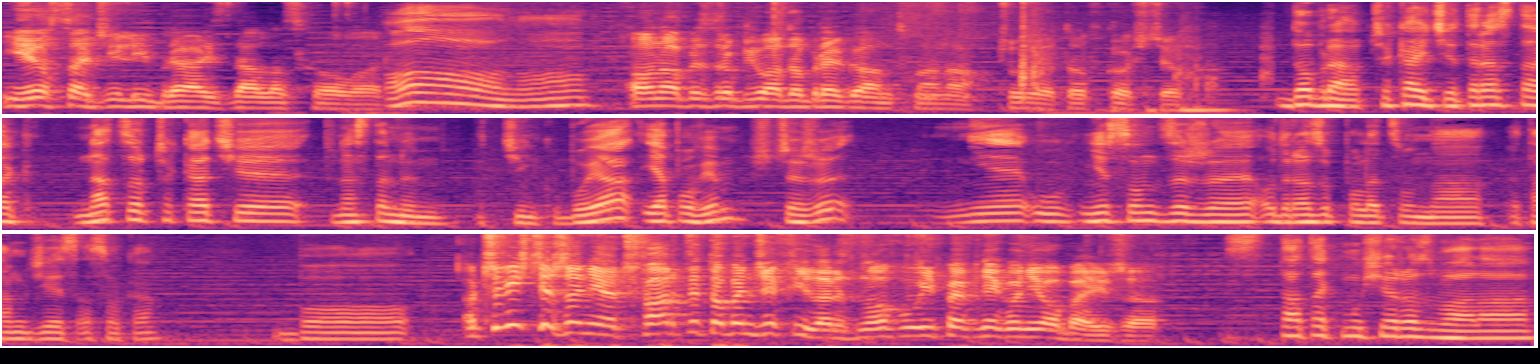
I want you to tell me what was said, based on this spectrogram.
i osadzili Bryce Dallas Howard. O, no. Ona by zrobiła dobrego Antmana, czuję to w kościach. Dobra, czekajcie, teraz tak, na co czekacie w następnym odcinku? Bo ja, ja powiem szczerze, nie, u, nie sądzę, że od razu polecą na tam, gdzie jest Asoka, bo Oczywiście, że nie, czwarty to będzie filler znowu i pewnie go nie obejrzę. statek mu się rozwala.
